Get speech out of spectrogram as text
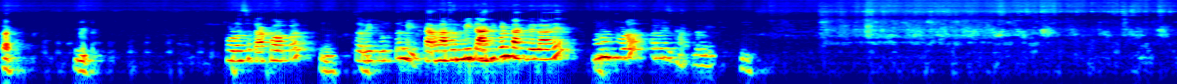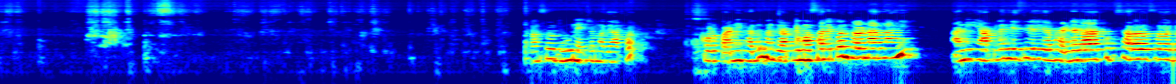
टाक मीठ. थोडंसं टाकू आपण. चवीपुरतं मीठ. कारण आपण मीठ आधी पण टाकलेलं आहे म्हणून थोडं कमीच घातलं मीठ. असं धुवून याच्यामध्ये आपण थोडं पाणी घालू म्हणजे आपले मसाले पण जळणार नाही. आणि आपलं हे जे या भांड्याला खूप सारं असं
